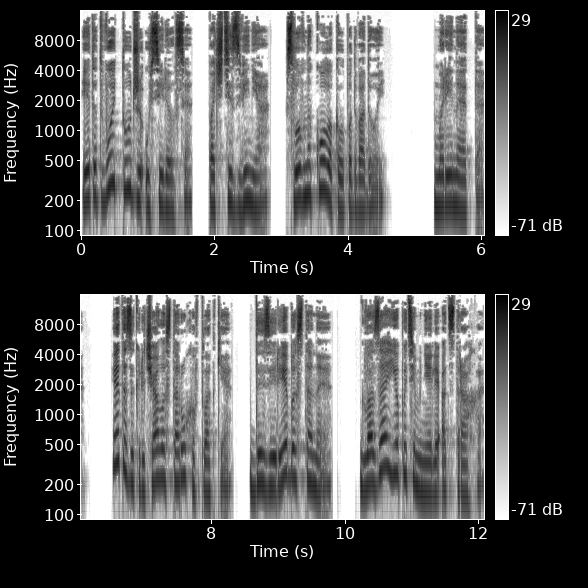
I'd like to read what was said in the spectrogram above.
И этот вой тут же усилился, почти звеня, словно колокол под водой. «Маринетта!» Это закричала старуха в платке, Дезире Бастане. Глаза ее потемнели от страха.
